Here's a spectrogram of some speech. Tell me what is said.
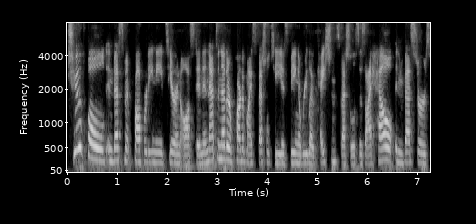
twofold investment property needs here in Austin, and that's another part of my specialty is being a relocation specialist. Is I help investors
